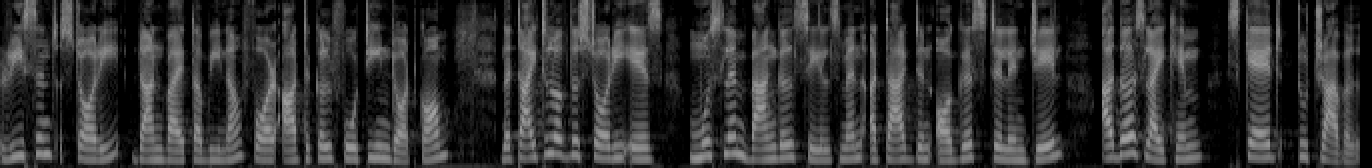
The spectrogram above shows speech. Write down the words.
recent story done by Tabina for Article14.com. The title of the story is Muslim Bangle salesman attacked in August, still in jail. Others like him scared to travel.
